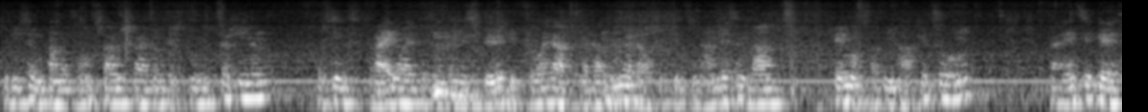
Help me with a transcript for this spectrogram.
Zu dieser Informationsveranstaltung des nichts erschienen. Da sind drei Leute von der SPÖ, die vorher bei der Umweltausschusssitzung anwesend waren, demonstrativ abgezogen. Der einzige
